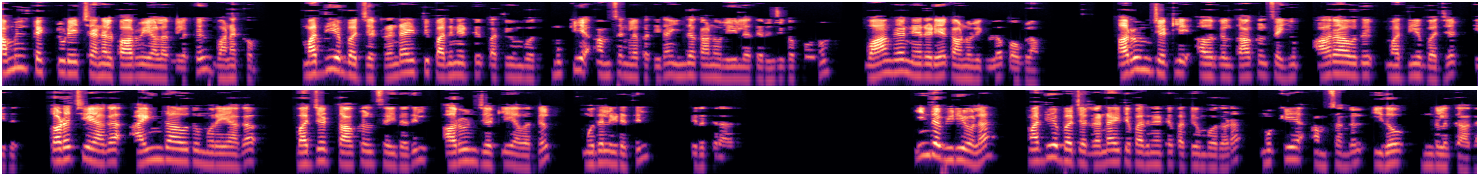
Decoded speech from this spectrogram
Tamil tech today channel பார்வையாளர்களுக்கு வணக்கம். மத்திய பட்ஜெட் ரெண்டாயிரத்தி பதினெட்டு பத்தொன்பது முக்கிய அம்சங்களை பத்தி தான் இந்த காணொலியில தெரிஞ்சுக்க போறோம். வாங்க நேரடியாக காணொலிக்குள்ள போகலாம். அருண் ஜெட்லி அவர்கள் தாக்கல் செய்யும் ஆறாவது மத்திய பட்ஜெட் இது. தொடர்ச்சியாக ஐந்தாவது முறையாக பட்ஜெட் தாக்கல் செய்ததில் அருண் ஜெட்லி அவர்கள் முதலிடத்தில் இருக்கிறார். இந்த வீடியோல மத்திய பட்ஜெட் ரெண்டாயிரத்தி பதினெட்டு பத்தொன்பதோட முக்கிய அம்சங்கள் இதோ உங்களுக்காக.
